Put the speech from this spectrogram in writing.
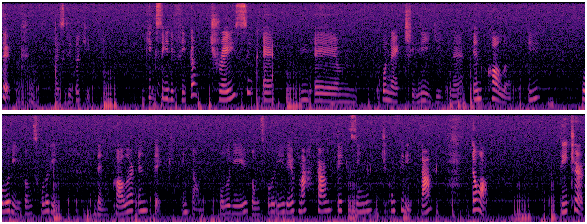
thick. Tá escrito aqui. O que que significa? Trace é, é conecte, ligue, né? And color e colorir, vamos colorir. Then color and thick. Então, colorir, vamos colorir e marcar um tickzinho de conferir, tá? Então, ó, teacher,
